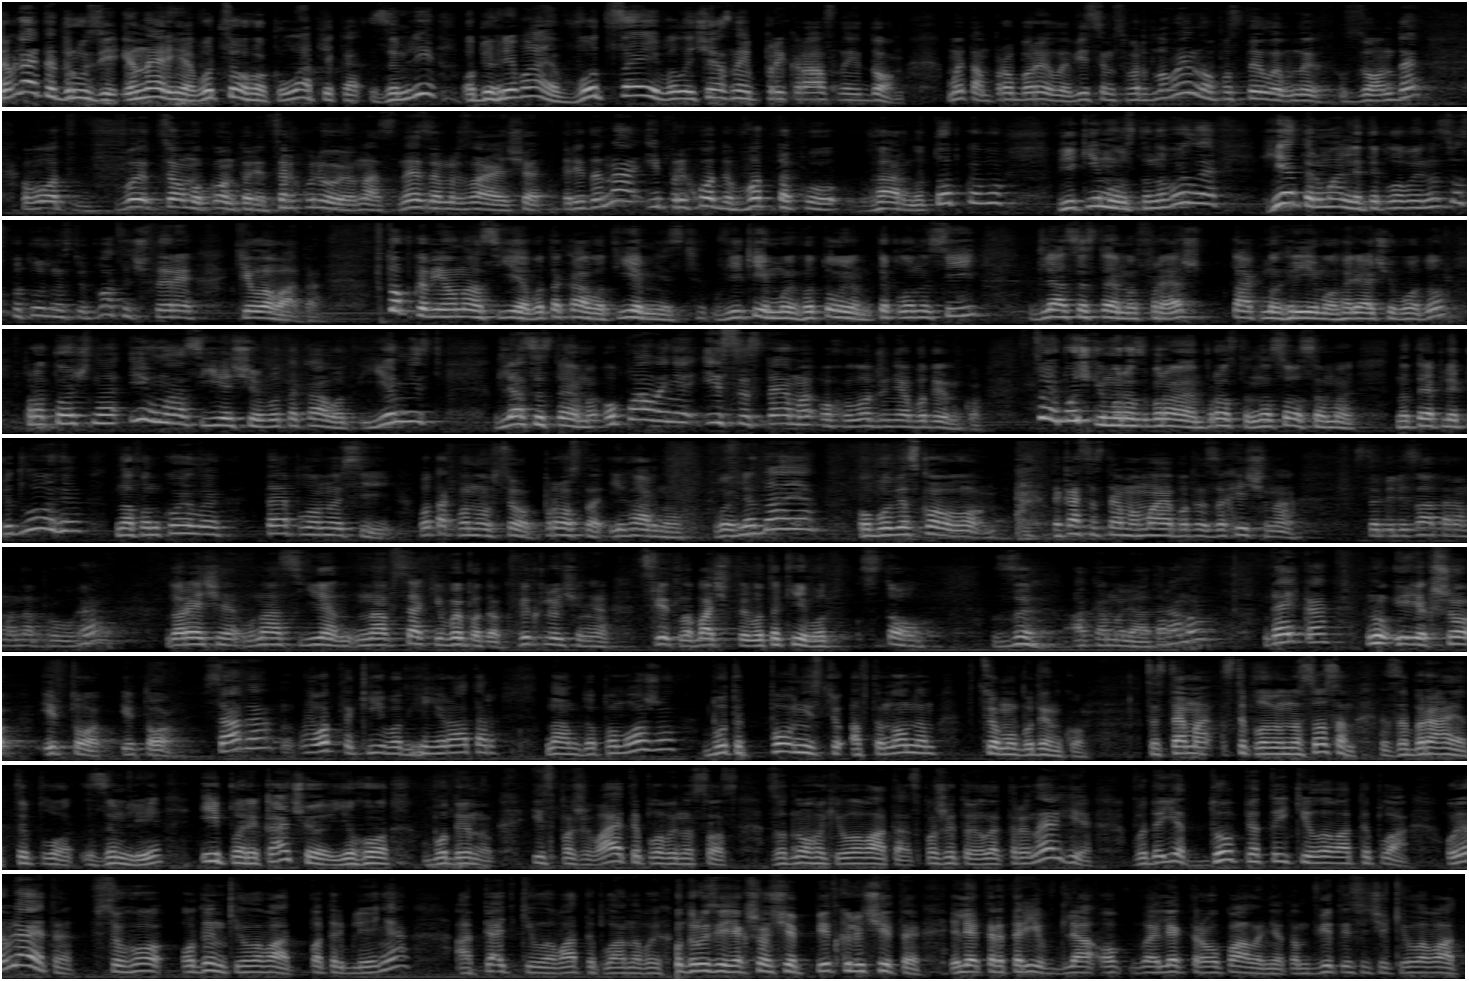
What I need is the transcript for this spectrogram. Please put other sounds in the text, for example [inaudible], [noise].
Уявляєте, друзі, енергія в оцього клаптика землі обігріває в оцей величезний прекрасний дом. Ми там проборили вісім свердловин, опустили в них зонди. От в цьому контурі циркулює у нас незамерзаюча рідина і приходить в таку гарну топкову, в якій ми встановили геотермальний тепловий насос потужністю 24 кВт. В топкові у нас є от така от ємність, в якій ми готуємо теплоносій для системи Fresh. Так ми гріємо гарячу воду проточно. І в нас є ще така от ємність для системи опалення і системи охолодження будинку. Цієї бочки ми розбираємо просто насосами на теплі підлоги, на фанкойли теплоносій. Отак воно все просто і гарно виглядає. Обов'язково [clears throat] така система має бути захищена стабілізаторами напруги. До речі, у нас є на всякий випадок відключення світла. Бачите, отакий от стол з акумуляторами. Дейка. Ну і якщо і то, і то сяде, от такий от генератор нам допоможе бути повністю автономним в цьому будинку. Система з тепловим насосом забирає тепло з землі і перекачує його в будинок. І споживає тепловий насос з 1 кВт спожитої електроенергії видає до 5 кВт тепла. Уявляєте, всього 1 кВт потреблення, а 5 кВт тепла на вихід. Друзі, якщо ще підключити електротариф для електроопалення там 2000 кВт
